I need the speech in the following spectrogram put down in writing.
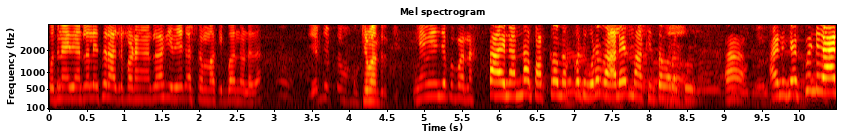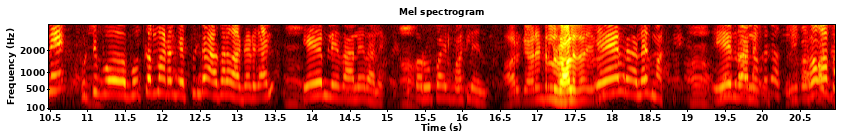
పొద్దున ఐదు గంటల లేసి రాత్రి పన్నెండు గంటల దాకా ఇదే కష్టం. మాకు ఇబ్బంది ఉండదా. ఏం చెప్తాము ముఖ్యమంత్రికి? మేమేం చెప్పమన్నా? ఆయన అన్న పథకం ఒక్కటి కూడా రాలేదు మాకు ఇంతవరకు. ఆ, ఆయన చెప్పిండు కానీ పుట్టి బూత్కమ్మ మాటలు చెప్పిండు అవతల పడ్డాడు కానీ ఏం లేదు రాలే రాలే ఒక్క రూపాయలు మాకు లేదు. ఆరు గ్యారెంటీలు రాలేదా ఏం రాలేదు మాకు. ఏది రాలేదు. ఒక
